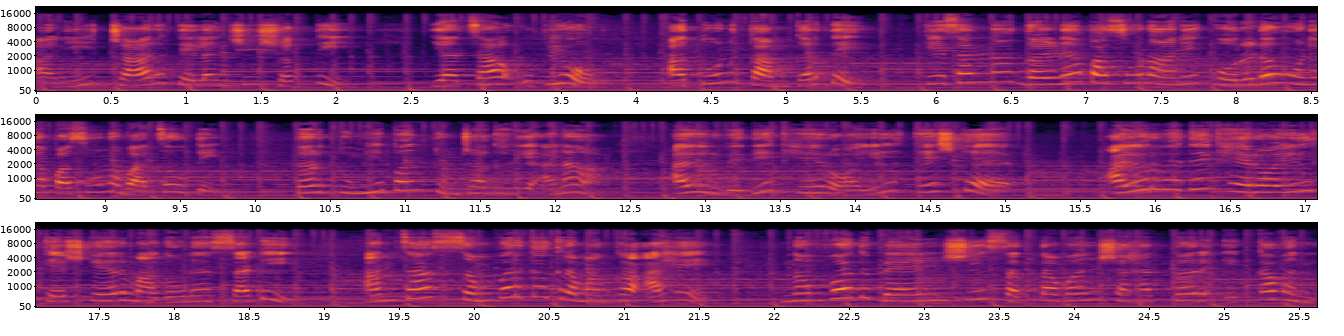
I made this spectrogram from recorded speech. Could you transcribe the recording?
आणि चार तेलांची शक्ती. याचा उपयोग आतून काम करते. केसांना गळण्यापासून आणि कोरडं होण्यापासून वाचवते. तर तुम्ही पण तुमच्या घरी आणा ayurvedic hair oil Kesh care. Ayurvedic hair oil Kesh care मागवण्यासाठी आमचा संपर्क क्रमांक आहे नव्वद ब्याऐंशी सत्तावन्न शहात्तर एकावन्न.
